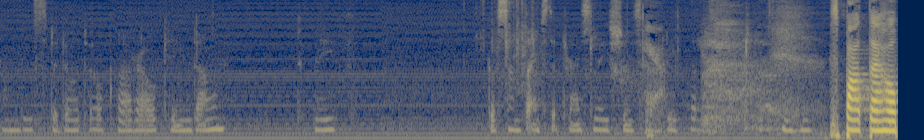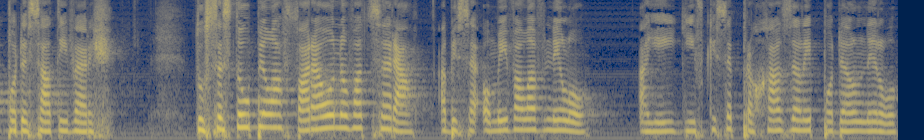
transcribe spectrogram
from this? The daughter of Pharaoh came down to bathe? Because sometimes the translations have Yeah. different. Z pátého po desátý verš. Tu se stoupila faraonova dcera, aby se omývala v Nilu a její dívky se procházely podél Nilu.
